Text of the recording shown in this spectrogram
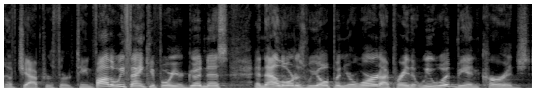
of chapter 13. Father, we thank you for your goodness. And now, Lord, as we open your word, I pray that we would be encouraged.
